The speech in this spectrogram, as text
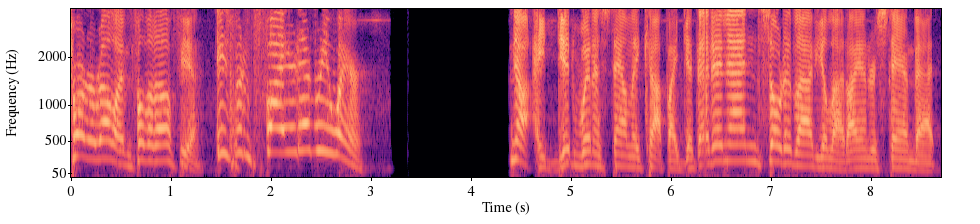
Tortorella in Philadelphia. He's been fired everywhere. No, I did win a Stanley Cup. I get that. And, and so did Laviolette. I understand that.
